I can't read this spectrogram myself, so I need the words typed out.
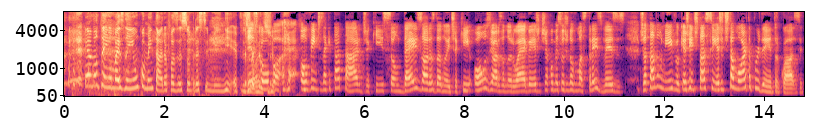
Eu não tenho mais nenhum comentário a fazer sobre esse mini episódio. Desculpa, É, ouvintes, é que tá tarde aqui, são 10 horas da noite aqui, 11 horas da Noruega, e a gente já começou de novo umas três vezes. Já tá num nível que a gente tá assim, a gente tá morta por dentro, quase.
